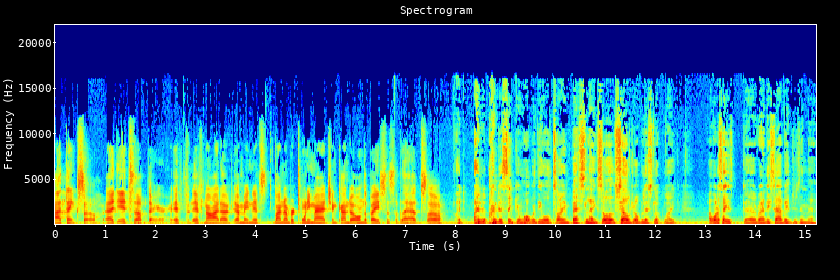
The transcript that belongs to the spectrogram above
I think so. Uh, It's up there. If if not, I, I mean, it's my number 20 match, and kind of on the basis of that. So I, I'm just thinking, what would the all-time best leg sell, sell job list look like? I want to say uh, Randy Savage is in there.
